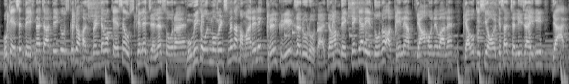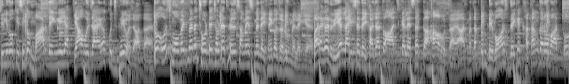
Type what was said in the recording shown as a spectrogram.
वो कैसे देखना चाहती है कि उसका जो हस्बैंड है, वो कैसे उसके लिए जेलस हो रहा है? मूवी के उन मोमेंट्स में ना हमारे लिए थ्रिल क्रिएट ज़रूर होता है, जब हम देखते हैं कि यार ये दोनों अकेले अब क्या होने वाला है? क्या वो किसी और के साथ चली जाएगी, या एक्चुअली वो किसी को मार देंगे, या क्या हो जाएगा, कुछ भी हो जाता है। तो उस मोमेंट में ना छोटे छोटे थ्रिल्स हमें इसमें देखने को ज़रूर मिलेंगे। पर अगर रियल लाइफ से देखा जाए तो आजकल ऐसा कहाँ होता है यार? मतलब तुम डिवोर्स देके खत्म करो बात को,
